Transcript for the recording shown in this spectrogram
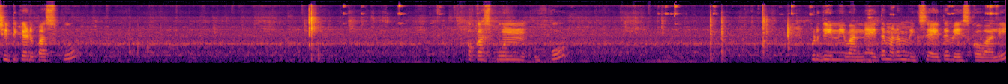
చిటికెడు పసుపు. ఒక స్పూన్ ఉప్పు. ఇప్పుడు దీన్ని ఇవన్నీ అయితే మనం మిక్సీ అయితే వేసుకోవాలి.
